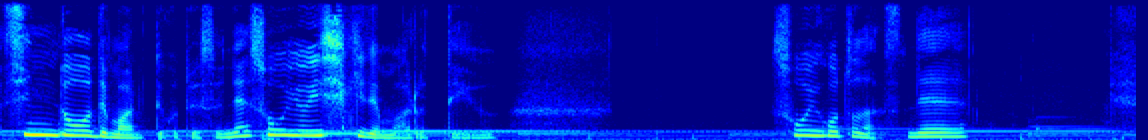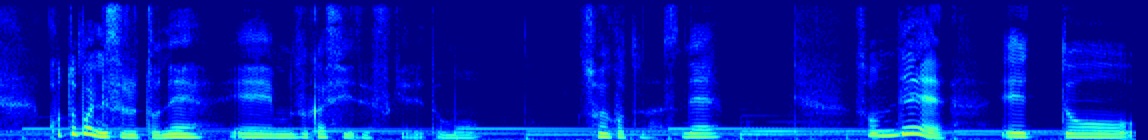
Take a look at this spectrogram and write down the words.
振動でもあるってことですよね。そういう意識でもあるっていうそういうことなんですね。言葉にするとね、えー、難しいですけれどもそういうことなんですね。そんでえー、っと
